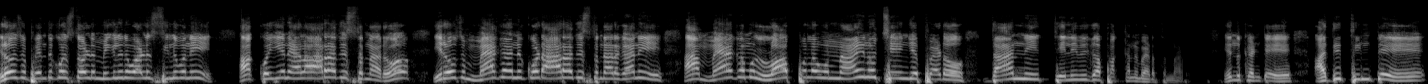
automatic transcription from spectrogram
ఈరోజు పెందుకొస్తోళ్ళు మిగిలిన వాళ్ళు సిలువని ఆ కొయ్యని ఎలా ఆరాధిస్తున్నారో ఈరోజు మేఘాన్ని కూడా ఆరాధిస్తున్నారు కానీ ఆ మేఘము లోపల ఉన్న ఆయన వచ్చి ఏం చెప్పాడో దాన్ని తెలివిగా పక్కన పెడుతున్నారు. ఎందుకంటే అది తింటే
